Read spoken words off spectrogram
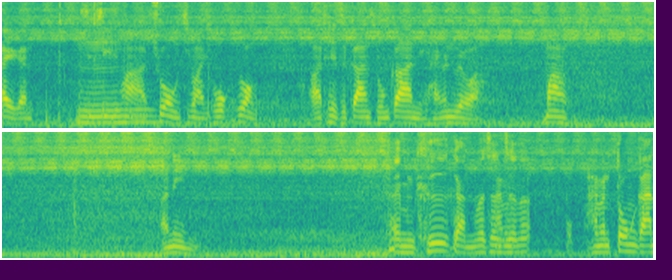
ล้ๆกันอืม14 15ช่วง15 16ช่วงอ่าเทศกาลสงกรานต์นี่ให้มันแบบว่า มาอันนี้ให้มันคือกันว่าซั่นซะเนาะให้มันตรงกัน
